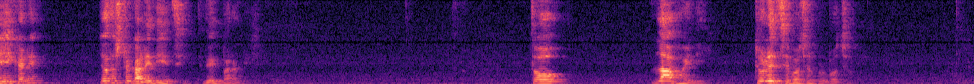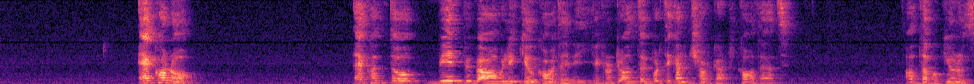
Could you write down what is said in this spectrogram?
নেই এখানে। যথেষ্ট গালি দিয়েছি, দু একবার আমি। তো লাভ হয়নি, চলেছে বছর পর বছর। এখনও, এখন তো বিএনপি বা আওয়ামী লীগ কেউ ক্ষমতায় নেই। এখন একটা অন্তর্বর্তীকালীন সরকার ক্ষমতায় আছে। অধ্যাপক ইউনুস,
